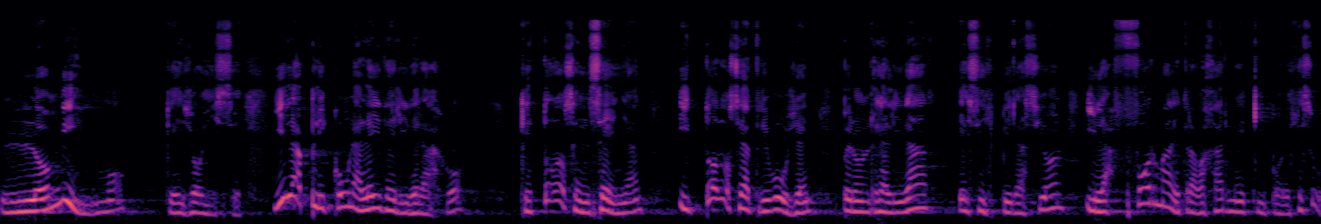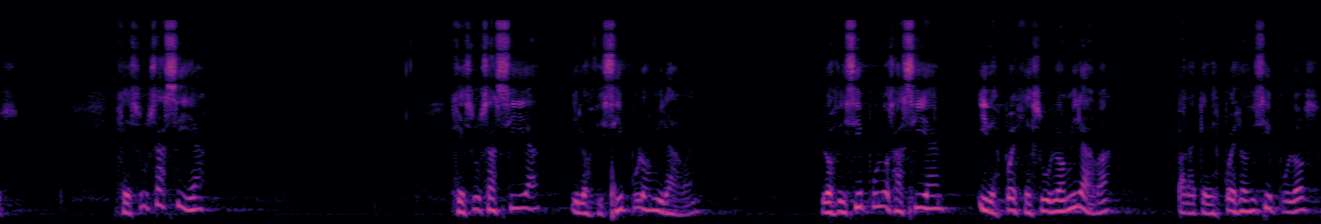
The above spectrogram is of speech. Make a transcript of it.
lo mismo que yo hice. Y Él aplicó una ley de liderazgo que todos enseñan y todos se atribuyen, pero en realidad es inspiración y la forma de trabajar en equipo de Jesús. Jesús hacía, Jesús hacía y los discípulos miraban. Los discípulos hacían y después Jesús lo miraba para que después los discípulos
